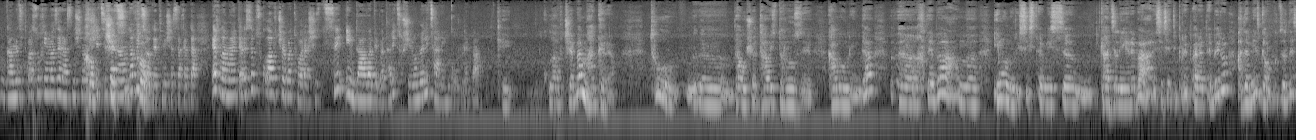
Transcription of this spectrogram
გამეცით პასუხი იმაზე, რას ნიშნავს შიცი და რა უნდა ვიცოდეთ მის შესახებ და ეხლა მაინტერესებს კლავ რჩება თუ არა შიცი იმ დაავადებათა რიცხვში, რომელიც არ ინკურნება. კი, კლავ რჩება, მაგრამ თუ დაუშვათ თავის დროზე გამოვლინდა, ხდება იმუნური სისტემის გაძლიერება, არის ისეთი პრეპარატები, რომ ადამიანს გაუგზავდეს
